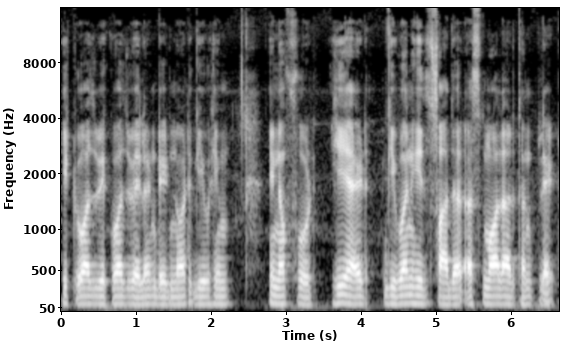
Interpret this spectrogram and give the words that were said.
It was because Velan did not give him enough food. He had given his father a small earthen plate.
